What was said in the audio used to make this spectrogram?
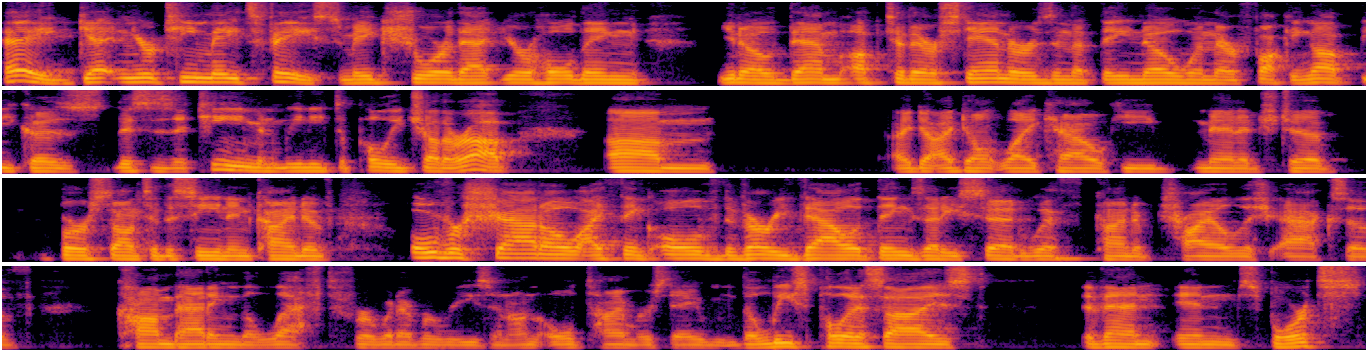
hey get in your teammates face. Make sure that you're holding you know them up to their standards and that they know when they're fucking up because this is a team and we need to pull each other up. Um i, I don't like how he managed to burst onto the scene and kind of overshadow, I think, all of the very valid things that he said with kind of childish acts of combating the left for whatever reason on Old Timers Day, the least politicized event in sports,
